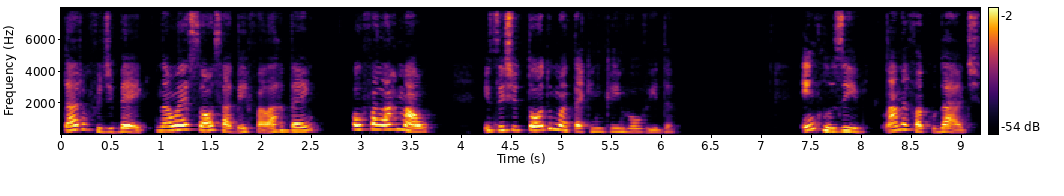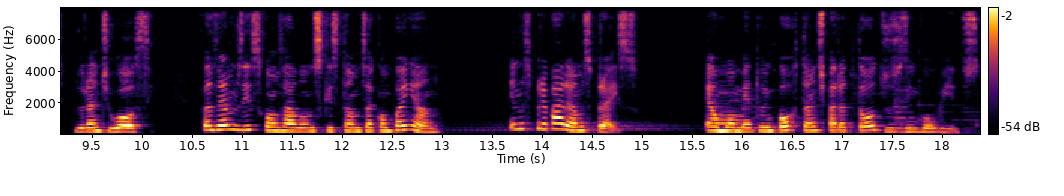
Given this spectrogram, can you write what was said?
Dar um feedback não é só saber falar bem ou falar mal. Existe toda uma técnica envolvida. Inclusive, lá na faculdade, durante o OSCE, fazemos isso com os alunos que estamos acompanhando e nos preparamos para isso. É um momento importante para todos os envolvidos.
